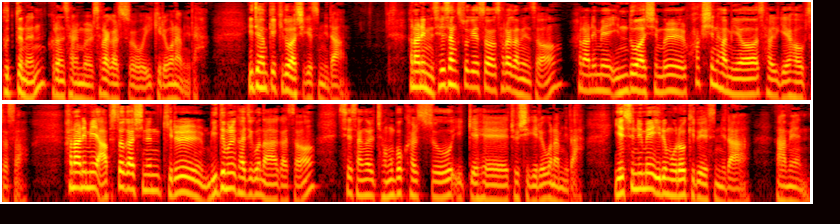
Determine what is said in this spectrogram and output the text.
붙드는 그런 삶을 살아갈 수 있기를 원합니다. 이제 함께 기도하시겠습니다. 하나님 세상 속에서 살아가면서 하나님의 인도하심을 확신하며 살게 하옵소서. 하나님이 앞서가시는 길을 믿음을 가지고 나아가서 세상을 정복할 수 있게 해 주시기를 원합니다. 예수님의 이름으로 기도했습니다. 아멘.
